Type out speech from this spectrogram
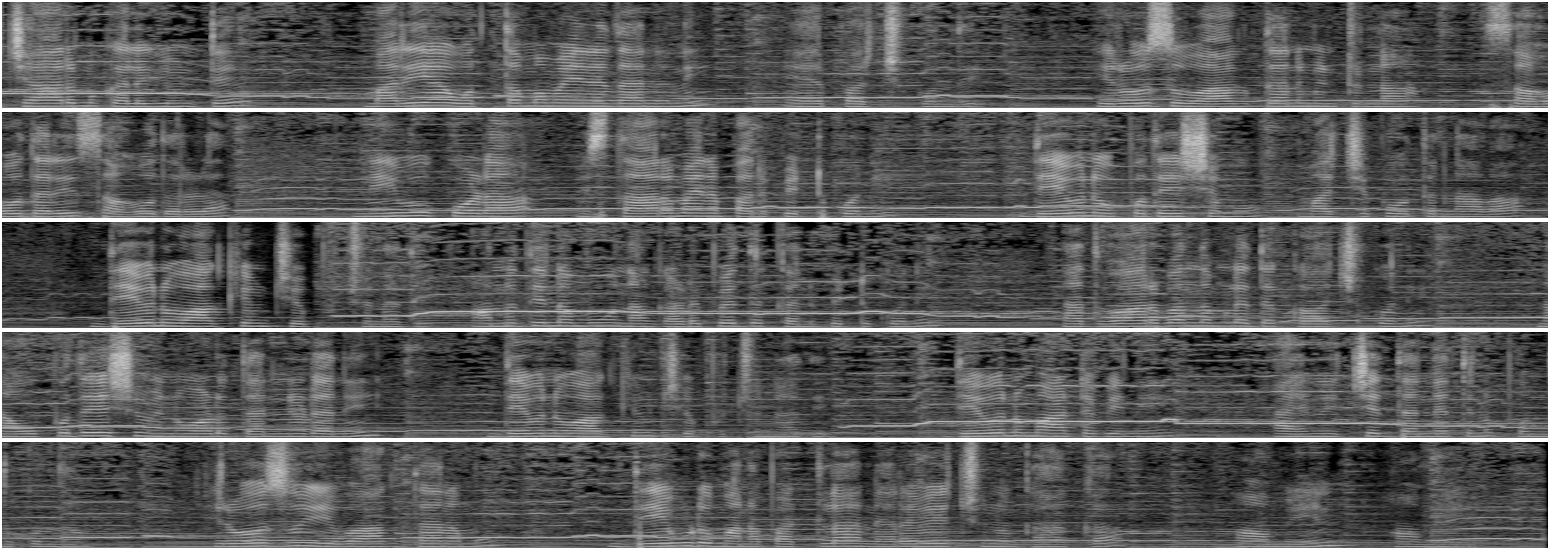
విచారము కలిగి ఉంటే మరియా ఉత్తమమైన దానిని ఏర్పరచుకుంది. ఈరోజు వాగ్దానం వింటున్న సహోదరి సహోదరుడా నీవు కూడా విస్తారమైన పని పెట్టుకొని దేవుని ఉపదేశము మర్చిపోతున్నావా? దేవుని వాక్యం చెప్పుచున్నది. అనుదినము నా గడపెద్ద కనిపెట్టుకొని నా ద్వారబంధం లేద కాచుకొని నా ఉపదేశం వినివాడు ధన్యుడని దేవుని వాక్యం చెప్పుచున్నది. దేవుని మాట విని ఆయన ఇచ్చే ధన్యతను పొందుకుందాం. ఈరోజు ఈ వాగ్దానము దేవుడు మన పట్ల నెరవేర్చును గాక ఆమెన్ ఆమెన్.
